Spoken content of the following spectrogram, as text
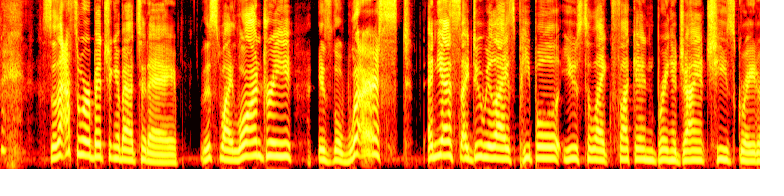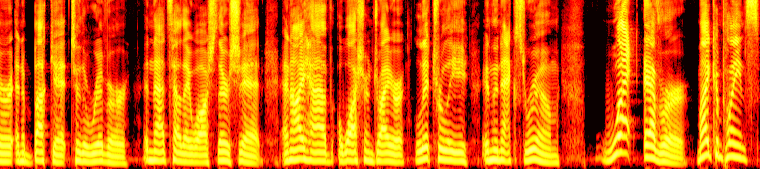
So that's what we're bitching about today. This is why laundry is the worst. And yes, I do realize people used to like fucking bring a giant cheese grater and a bucket to the river, and that's how they wash their shit. And I have a washer and dryer literally in the next room. Whatever. My complaints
